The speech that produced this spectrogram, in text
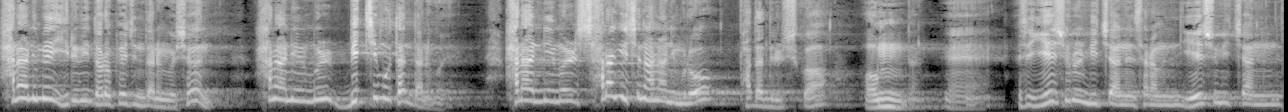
하나님의 이름이 더럽혀진다는 것은 하나님을 믿지 못한다는 거예요. 하나님을 살아계신 하나님으로 받아들일 수가 없는다. 예. 그래서 예수를 믿지 않는 사람은 예수 믿지 않는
